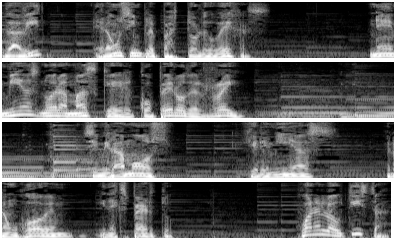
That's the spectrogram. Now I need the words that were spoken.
David era un simple pastor de ovejas. Nehemías no era más que el copero del rey. Si miramos, Jeremías era un joven, inexperto. Juan el Bautista,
